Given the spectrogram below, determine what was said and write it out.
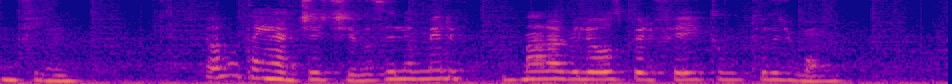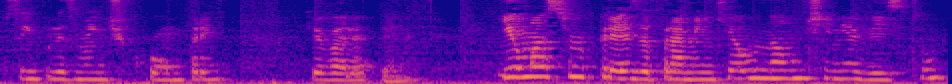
enfim, eu não tenho adjetivos, ele é maravilhoso, perfeito, tudo de bom. Simplesmente comprem, que vale a pena. E uma surpresa pra mim que eu não tinha visto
